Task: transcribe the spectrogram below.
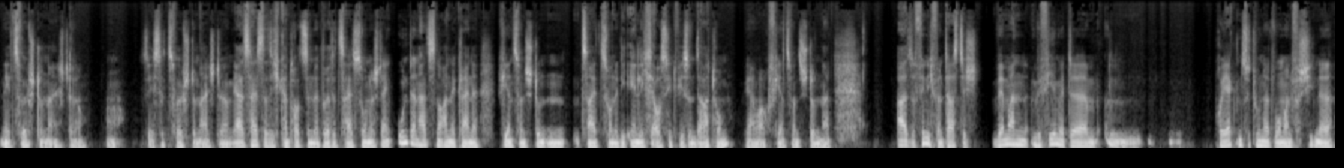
Nee, 12-Stunden-Einstellung. Oh. Siehst du, 12 Stunden Einstellung. Ja, das heißt also, ich kann trotzdem eine dritte Zeitzone stellen. Und dann hat es noch eine kleine 24-Stunden-Zeitzone, die ähnlich aussieht wie so ein Datum. Wir haben auch 24 Stunden hat. Also finde ich fantastisch. Wenn man viel mit ähm, Projekten zu tun hat, wo man verschiedene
